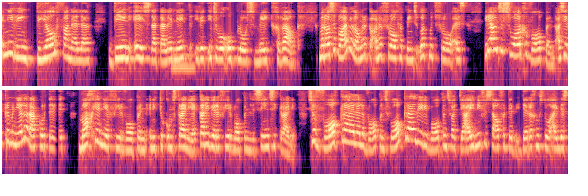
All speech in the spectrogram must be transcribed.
inherent deel van hulle DNS dat hulle net, jy weet, iets wil oplos met geweld. Maar daar's 'n baie belangrike ander vraag wat mense ook moet vra is Hierdie ouens is swaar gewapen. As jy 'n kriminele rekord het, mag jy nie 'n vuurwapen in die toekoms kry nie. Jy kan nie weer 'n vuurwapen lisensie kry nie. So waar kry hulle hulle wapens? Waar kry hulle hierdie wapens wat jy nie vir selfverdedigingsdoeleindes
